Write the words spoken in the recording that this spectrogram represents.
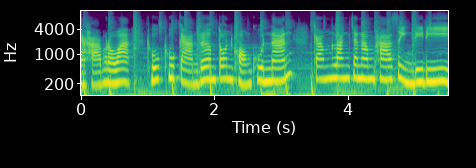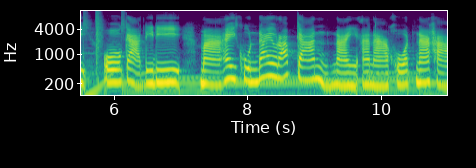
นะคะ เพราะว่าทุกๆการเริ่มต้นของคุณนั้นกำลังจะนำพาสิ่งดีๆ โอกาสดีๆ มาให้คุณได้รับกันในอนาคตนะคะ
